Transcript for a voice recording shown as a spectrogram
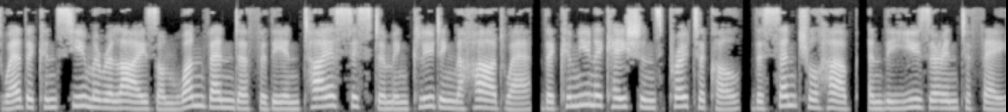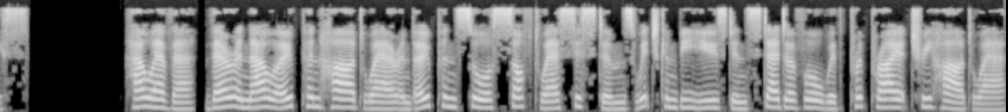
systems where the consumer relies on one vendor for the entire system including the hardware, the communications protocol, the central hub, and the user interface. However, there are now open hardware and open-source software systems which can be used instead of or with proprietary hardware.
